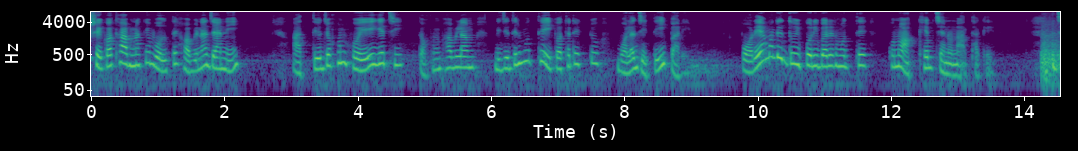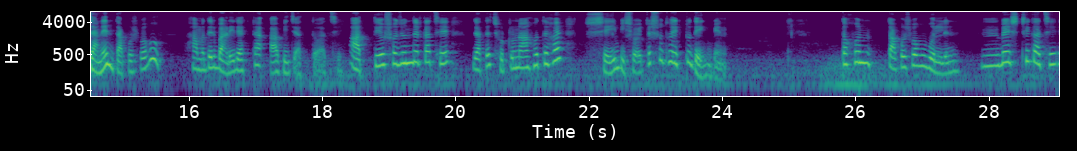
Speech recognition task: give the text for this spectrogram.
সে কথা আপনাকে বলতে হবে না, জানি। আত্মীয় যখন হয়েই গেছি, তখন ভাবলাম নিজেদের মধ্যে এই কথাটা একটু বলা যেতেই পারে। পরে আমাদের দুই পরিবারের মধ্যে কোনো আক্ষেপ যেন না থাকে। জানেন তাপসবাবু, আমাদের বাড়ির একটা আভিজাত্য আছে। আত্মীয় স্বজনদের কাছে যাতে ছোট না হতে হয়, সেই বিষয়টা শুধু একটু দেখবেন। তখন তাপসবাবু বললেন বেশ, ঠিক আছে,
